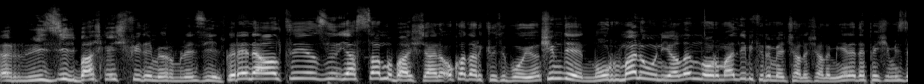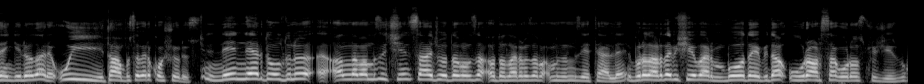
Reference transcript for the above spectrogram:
Rezil. Başka hiçbir şey demiyorum rezil. Granny 6 yazı yazsam mı baş yani o kadar kötü bir oyun. Şimdi normal oynayalım. Normalde bitirmeye çalışalım. Yine de peşimizden geliyorlar ya. Uy tamam bu sefer koşuyoruz. Şimdi neyin nerede olduğunu e, anlamamız için sadece odamıza odalarımıza bakmamız yeterli. Buralarda bir şey var mı? Bu odaya bir daha uğrarsak orospuyuz. Bu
